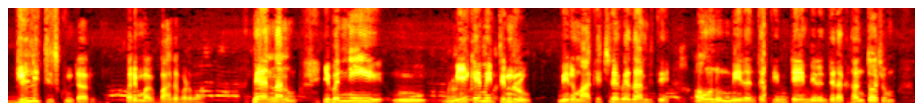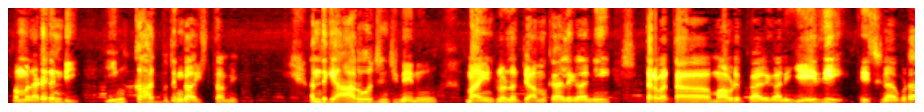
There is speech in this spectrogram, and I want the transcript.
గిల్లి తీసుకుంటారు. మరి మాకు బాధపడవా? నేను అన్నాను ఇవన్నీ మీకే మీరు తినరు. మీరు మాకు ఇచ్చిన కదా మీకు అవును మీరెంత తింటే మీరెంత నాకు సంతోషం. మమ్మల్ని అడగండి. ఇంకా అద్భుతంగా ఇస్తాం మీకు. అందుకే ఆ రోజు నుంచి నేను మా ఇంట్లో ఉన్న జామకాయలు కానీ తర్వాత మామిడికాయలు కానీ ఏది తీసినా కూడా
